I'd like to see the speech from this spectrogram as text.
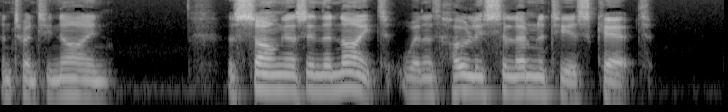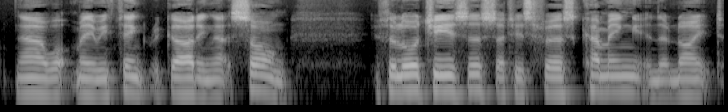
and 29. The song as in the night when a holy solemnity is kept. Now, what may we think regarding that song? If the Lord Jesus, at his first coming in the night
